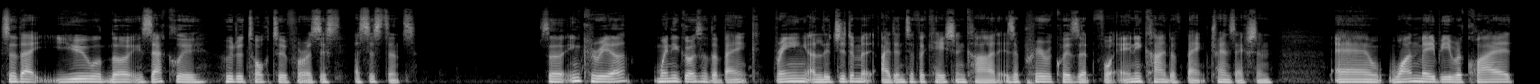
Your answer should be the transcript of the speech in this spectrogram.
so that you will know exactly who to talk to for assist- assistance. So in Korea, when you go to the bank, bringing a legitimate identification card is a prerequisite for any kind of bank transaction. And one may be required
